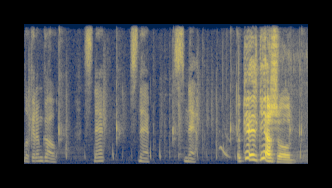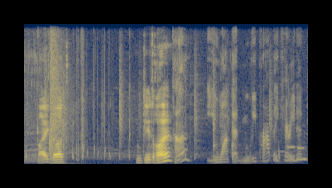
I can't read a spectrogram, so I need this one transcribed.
Look at them go. Snap, snap, snap. Okay, ich gehe ja schon. Mein Gott. Und die drei? Huh? You want that movie prop they carried in?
